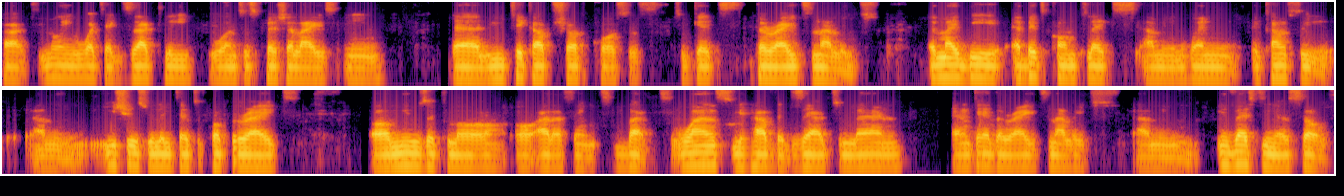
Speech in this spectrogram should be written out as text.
path knowing what exactly you want to specialize in then you take up short courses to get the right knowledge it might be a bit complex. I mean, when it comes to I mean, issues related to copyright or music law or other things. But once you have the desire to learn and get the right knowledge, I mean, invest in yourself.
